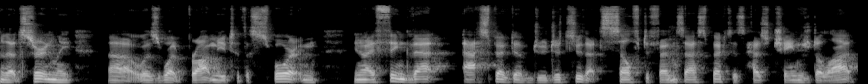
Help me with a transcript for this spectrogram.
that certainly uh, was what brought me to the sport. And, you know, I think that aspect of jujitsu, that self defense aspect, has, has changed a lot.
